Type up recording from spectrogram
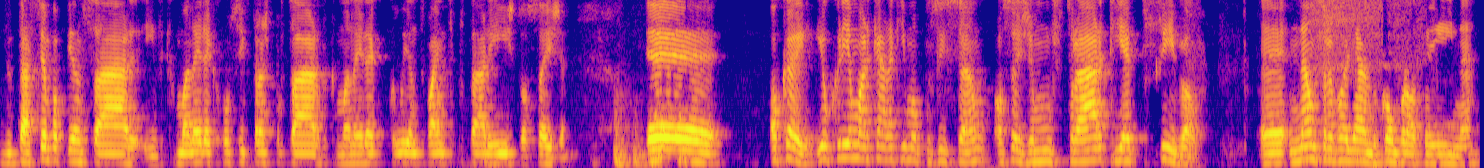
de estar sempre a pensar e de que maneira é que consigo transportar, de que maneira é que o cliente vai interpretar isto, ou seja, é, ok, eu queria marcar aqui uma posição, ou seja, mostrar que é possível, eh, não trabalhando com proteína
